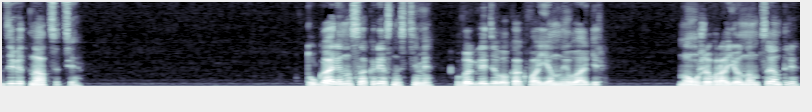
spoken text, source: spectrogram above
19. Тугарина с окрестностями выглядело как военный лагерь. Но уже в районном центре,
